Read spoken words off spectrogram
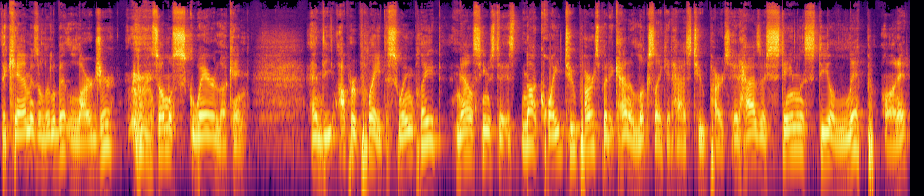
The cam is a little bit larger, it's almost square looking. And the upper plate, the swing plate, now seems to, it's not quite two parts, but it kind of looks like it has two parts. It has a stainless steel lip on it,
